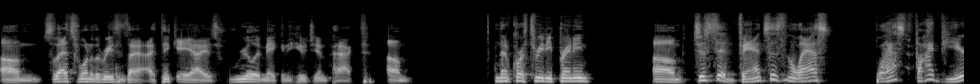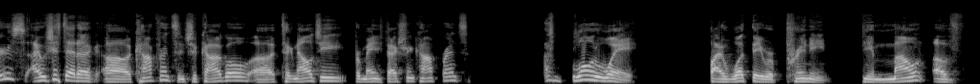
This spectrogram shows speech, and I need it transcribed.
um, so that's one of the reasons I, I, think AI is really making a huge impact. Um, and then of course 3D printing, um, just advances in the last last five years. I was just at a, a conference in Chicago, uh, technology for manufacturing conference. I was blown away by what they were printing, the amount of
